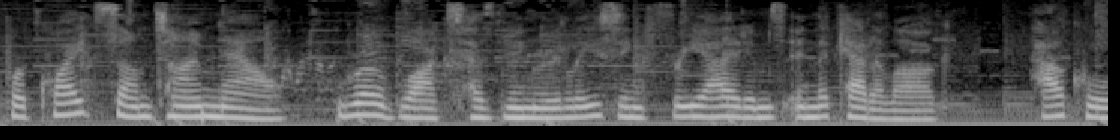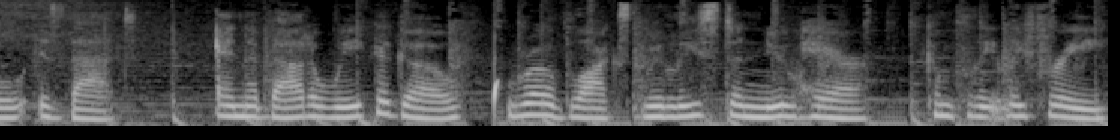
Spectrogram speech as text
For quite some time now, Roblox has been releasing free items in the catalog. How cool is that? And about a week ago, Roblox released a new hair, completely free.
